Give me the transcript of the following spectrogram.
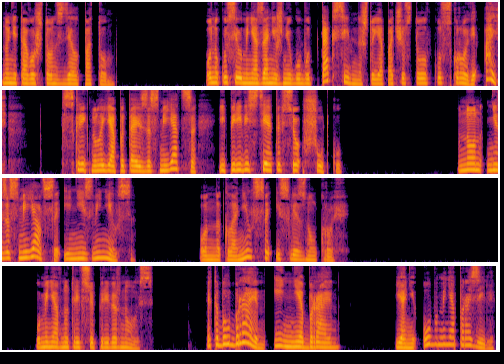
но не того, что он сделал потом. Он укусил меня за нижнюю губу так сильно, что я почувствовал вкус крови. «Ай!» — вскрикнула я, пытаясь засмеяться и перевести это все в шутку. Но он не засмеялся и не извинился. Он наклонился и слезнул кровь. У меня внутри все перевернулось. Это был Брайан и не Брайан. И они оба меня поразили.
